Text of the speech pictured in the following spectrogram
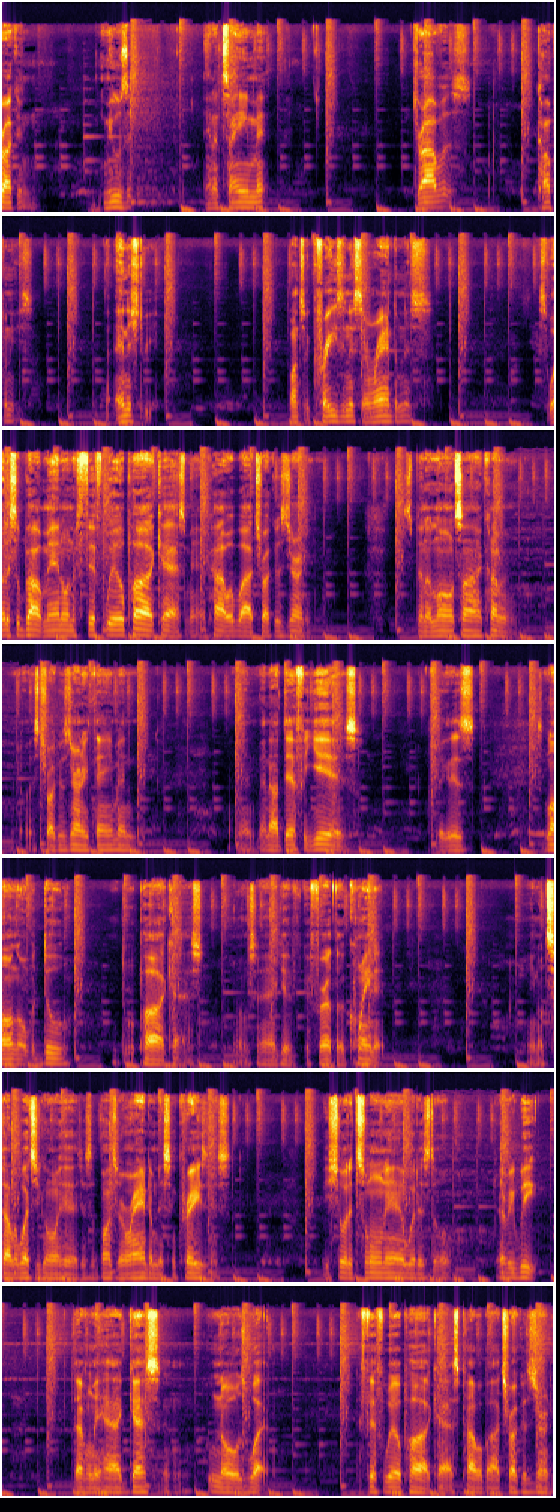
trucking, music, entertainment, drivers, companies, the industry, bunch of craziness and randomness. It's what it's about, man, on the Fifth Wheel Podcast, man, powered by Trucker's Journey. It's been a long time coming. You know, this Trucker's Journey thing, man, been, been out there for years. Figured it's, it's long overdue. Do a podcast. You know what I'm saying? Get, get further acquainted. You know, tell them what you're going to hear. Just a bunch of randomness and craziness. Be sure to tune in with us though every week. Definitely had guests and who knows what. The Fifth Wheel Podcast, powered by Trucker's Journey.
